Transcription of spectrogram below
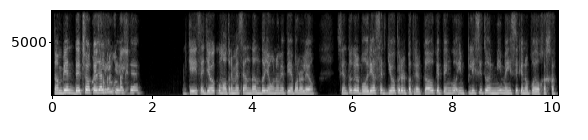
También, de hecho, acá hay alguien que dice, que dice, llevo como tres meses andando y aún no me pide pololeo. Siento que lo podría hacer yo, pero el patriarcado que tengo implícito en mí me dice que no puedo, jaja.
